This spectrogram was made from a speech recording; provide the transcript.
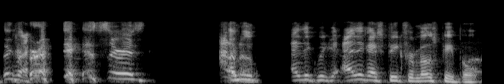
The right. correct answer is I don't I mean. I think we. I think I speak for most people.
